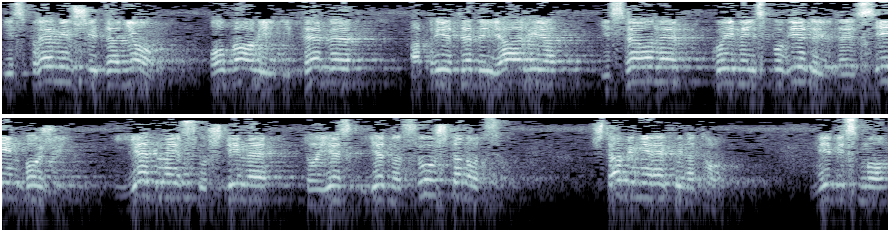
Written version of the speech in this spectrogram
i spremivši da njom obali i tebe, a prije tebe i Arija, i sve one koji ne ispovjedaju da je Sin Boži, jedne suštine, to jest jedno suštan Otcu. Šta bi mi rekli na to? Mi bismo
